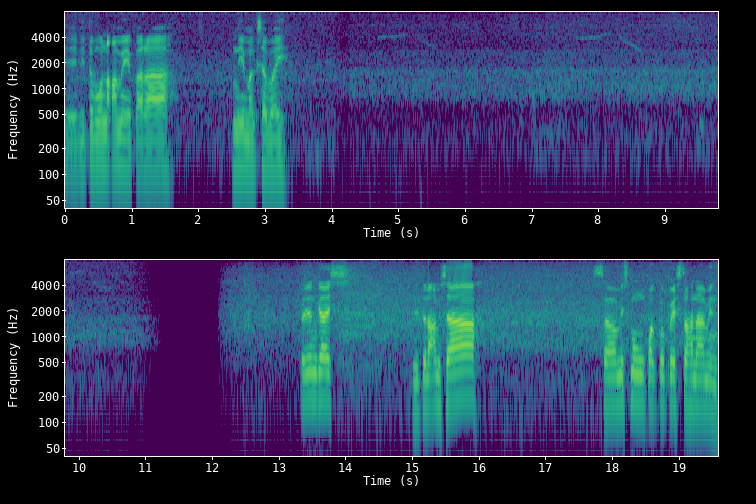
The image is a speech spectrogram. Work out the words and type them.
eh, dito muna kami para hindi magsabay So yun guys. Dito na kami sa sa mismong pagpupwestuhan namin.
